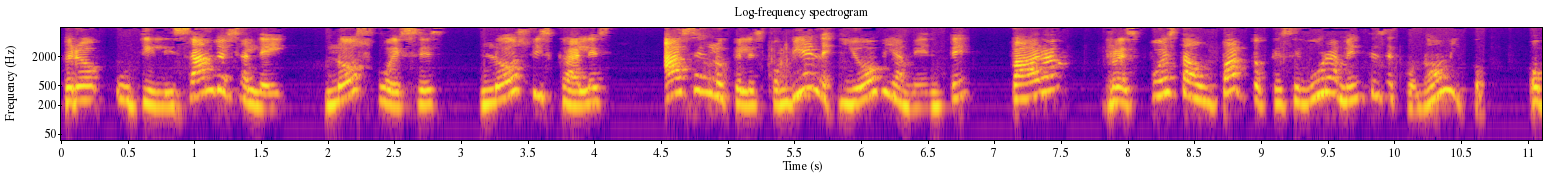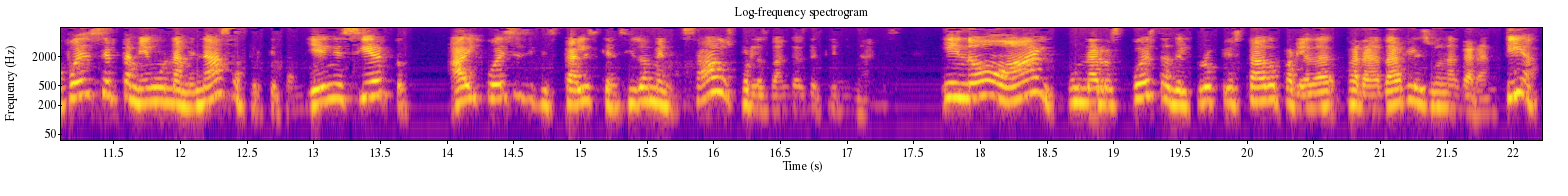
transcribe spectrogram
pero utilizando esa ley, los jueces, los fiscales hacen lo que les conviene y obviamente para respuesta a un pacto que seguramente es económico o puede ser también una amenaza, porque también es cierto, hay jueces y fiscales que han sido amenazados por las bandas de criminales y no hay una respuesta del propio Estado para, para darles una garantía.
